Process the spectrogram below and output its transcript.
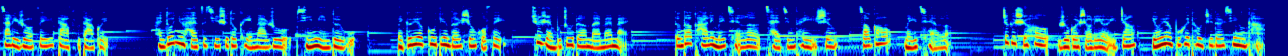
家里若非大富大贵，很多女孩子其实都可以纳入平民队伍，每个月固定的生活费，却忍不住的买买买，等到卡里没钱了，才惊叹一声：“糟糕，没钱了。”这个时候，如果手里有一张永远不会透支的信用卡，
